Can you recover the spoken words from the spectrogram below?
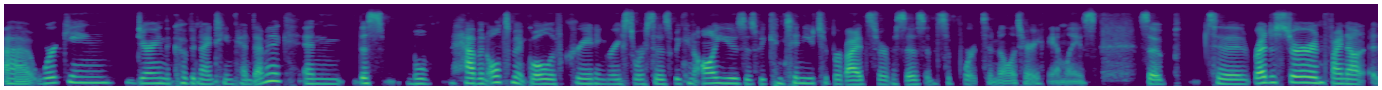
uh, working during the COVID 19 pandemic. And this will have an ultimate goal of creating resources we can all use as we continue to provide services and support to military families. So, to register and find out uh,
